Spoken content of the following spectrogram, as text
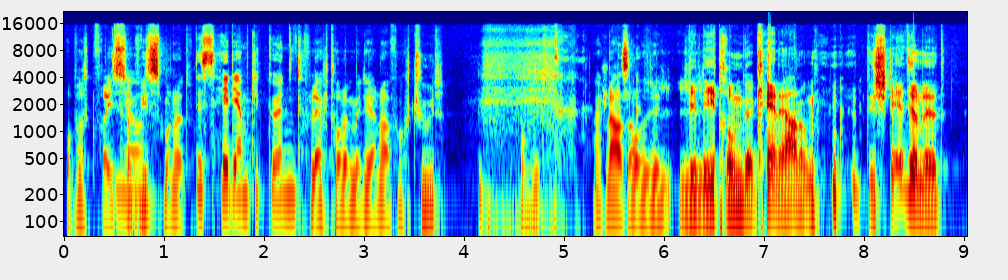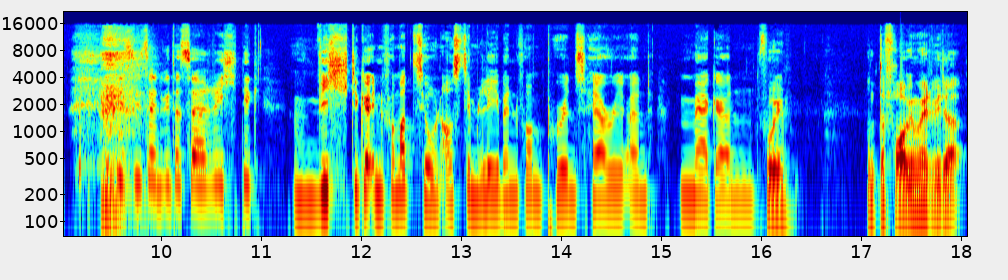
Ob er es gefressen Ja. hat, wissen wir nicht. Das hätte ich ihm gegönnt. Vielleicht hat er mit ihnen einfach geschüttet und ein Glas Lil- Lillet getrunken, keine Ahnung. Das steht ja nicht. Das ist halt wieder so eine richtig wichtige Information aus dem Leben von Prince Harry und Meghan. Voll. Und da frage ich mich halt wieder,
